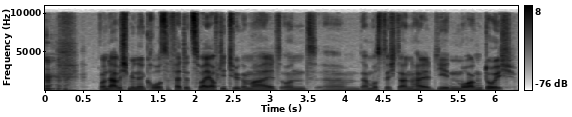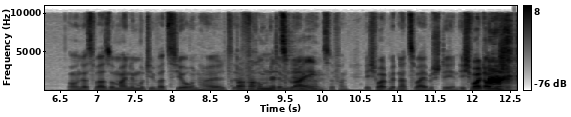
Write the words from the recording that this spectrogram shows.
und da habe ich mir eine große fette 2 auf die Tür gemalt und ähm, da musste ich dann halt jeden Morgen durch. Und das war so meine Motivation halt. Aber warum eine 2? anzufangen. Ich wollte mit einer 2 bestehen. Ich wollte auch Ach, nicht.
